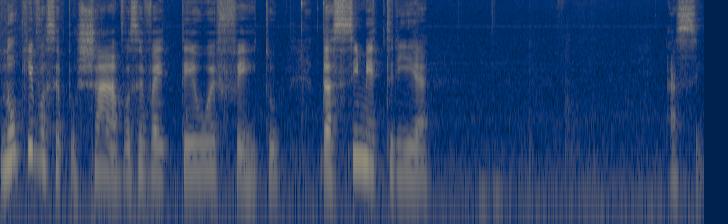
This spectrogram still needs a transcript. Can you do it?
No que você puxar, você vai ter o efeito da simetria assim.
